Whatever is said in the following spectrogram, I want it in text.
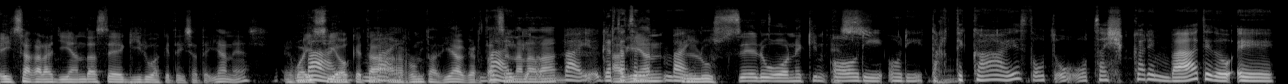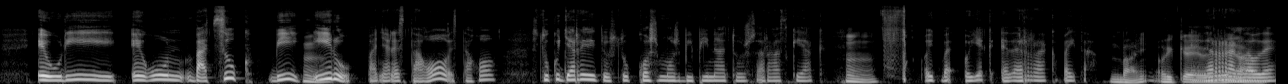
eiza garaian da ze giruak eta izateian, ez? Egoaiziok Bai, eta bai. arrunta dia, gertatzen Bai, dana da. bai, gertatzen- agian bai. luzeru honekin ez. Hori, hori, tarteka, ez, hotza eskaren bat, edo e, euri egun batzuk, bi, Hmm. hiru, baina ez dago, ez dago. Ez duk jarri dituztu kosmos bipinatuz argazkiak. Hmm. Oik, ba, oiek ederrak baita. Bai, oik eh, Ederrak daude.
